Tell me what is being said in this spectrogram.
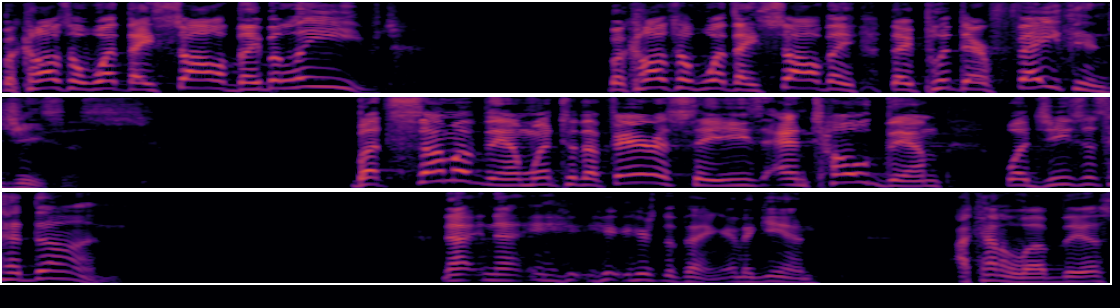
Because of what they saw, they believed. Because of what they saw, they, they put their faith in Jesus. But some of them went to the Pharisees and told them what Jesus had done. Now, now here's the thing, and again, I kind of love this,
